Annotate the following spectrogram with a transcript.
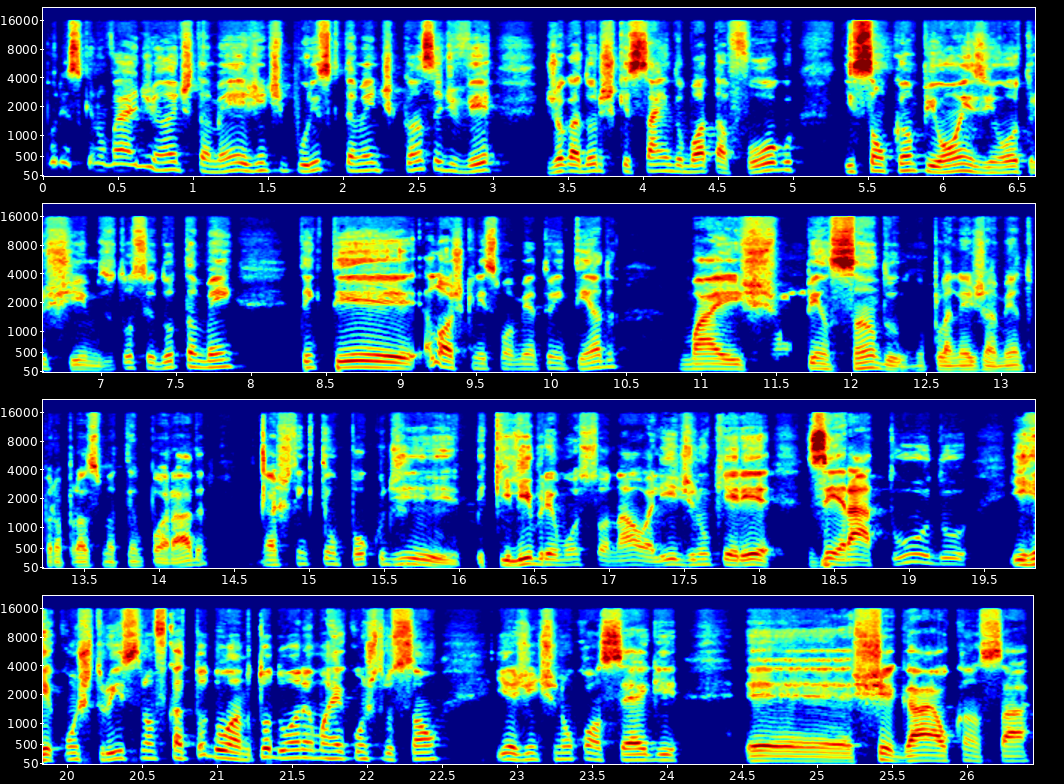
Por isso que não vai adiante também. A gente, por isso que também a gente cansa de ver jogadores que saem do Botafogo e são campeões em outros times. O torcedor também tem que ter. É lógico que nesse momento eu entendo, mas pensando no planejamento para a próxima temporada, acho que tem que ter um pouco de equilíbrio emocional ali, de não querer zerar tudo e reconstruir, senão fica todo ano. Todo ano é uma reconstrução e a gente não consegue é, chegar a alcançar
